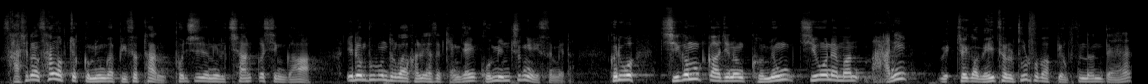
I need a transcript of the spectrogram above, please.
사실은 상업적 금융과 비슷한 포지셔닝을 취할 것인가 이런 부분들과 관련해서 굉장히 고민 중에 있습니다. 그리고 지금까지는 금융 지원에만 많이 웨- 저희가 웨이트를 둘 수밖에 없었는데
